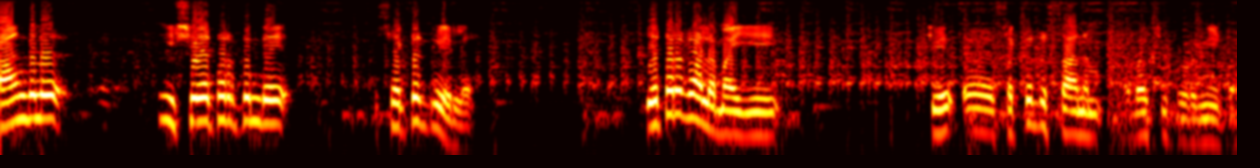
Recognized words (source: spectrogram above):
താങ്കൾ ഈ ക്ഷേത്രത്തിന്റെ സെക്രട്ടറി അല്ലേ? എത്ര കാലമായി ഈ സെക്രട്ടറി സ്ഥാനം വഹിച്ചു തുടങ്ങിയിട്ട്?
